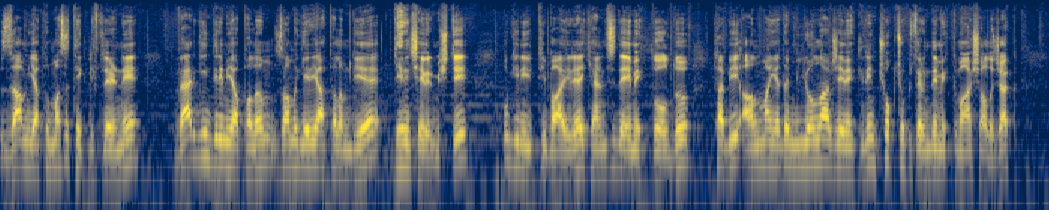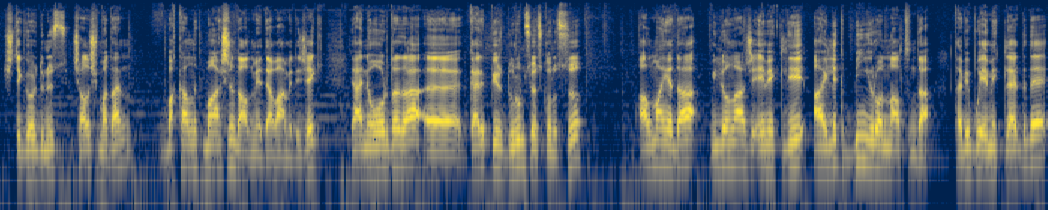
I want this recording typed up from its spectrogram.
zam yapılması tekliflerini vergi indirimi yapalım, zamı geriye atalım diye geri çevirmişti. Bugün itibariyle kendisi de emekli oldu. Tabii Almanya'da milyonlarca emeklinin çok çok üzerinde emekli maaşı alacak. İşte gördünüz çalışmadan bakanlık maaşını da almaya devam edecek. Yani orada da e, garip bir durum söz konusu. Almanya'da milyonlarca emekli aylık 1000 euronun altında. Tabii bu emeklilerde de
